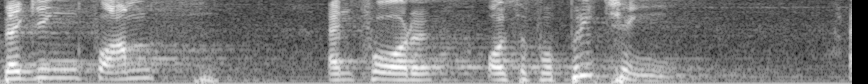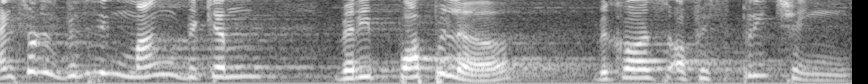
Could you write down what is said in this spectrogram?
begging for alms and for also for preaching. And so this visiting monk became very popular because of his preaching.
